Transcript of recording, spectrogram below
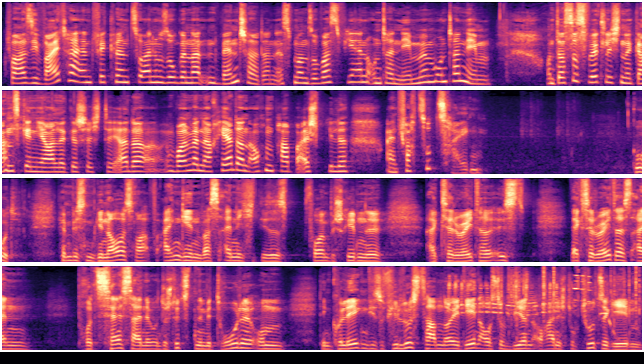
quasi weiterentwickeln zu einem sogenannten Venture. Dann ist man sowas wie ein Unternehmen im Unternehmen. Und das ist wirklich eine ganz geniale Geschichte. Ja, da wollen wir nachher dann auch ein paar Beispiele einfach zu zeigen. Gut. Ich will ein bisschen genaues mal eingehen, was eigentlich dieses vorhin beschriebene Accelerator ist. Der Accelerator ist ein Prozess, eine unterstützende Methode, um den Kollegen, die so viel Lust haben, neue Ideen auszuprobieren, auch eine Struktur zu geben.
